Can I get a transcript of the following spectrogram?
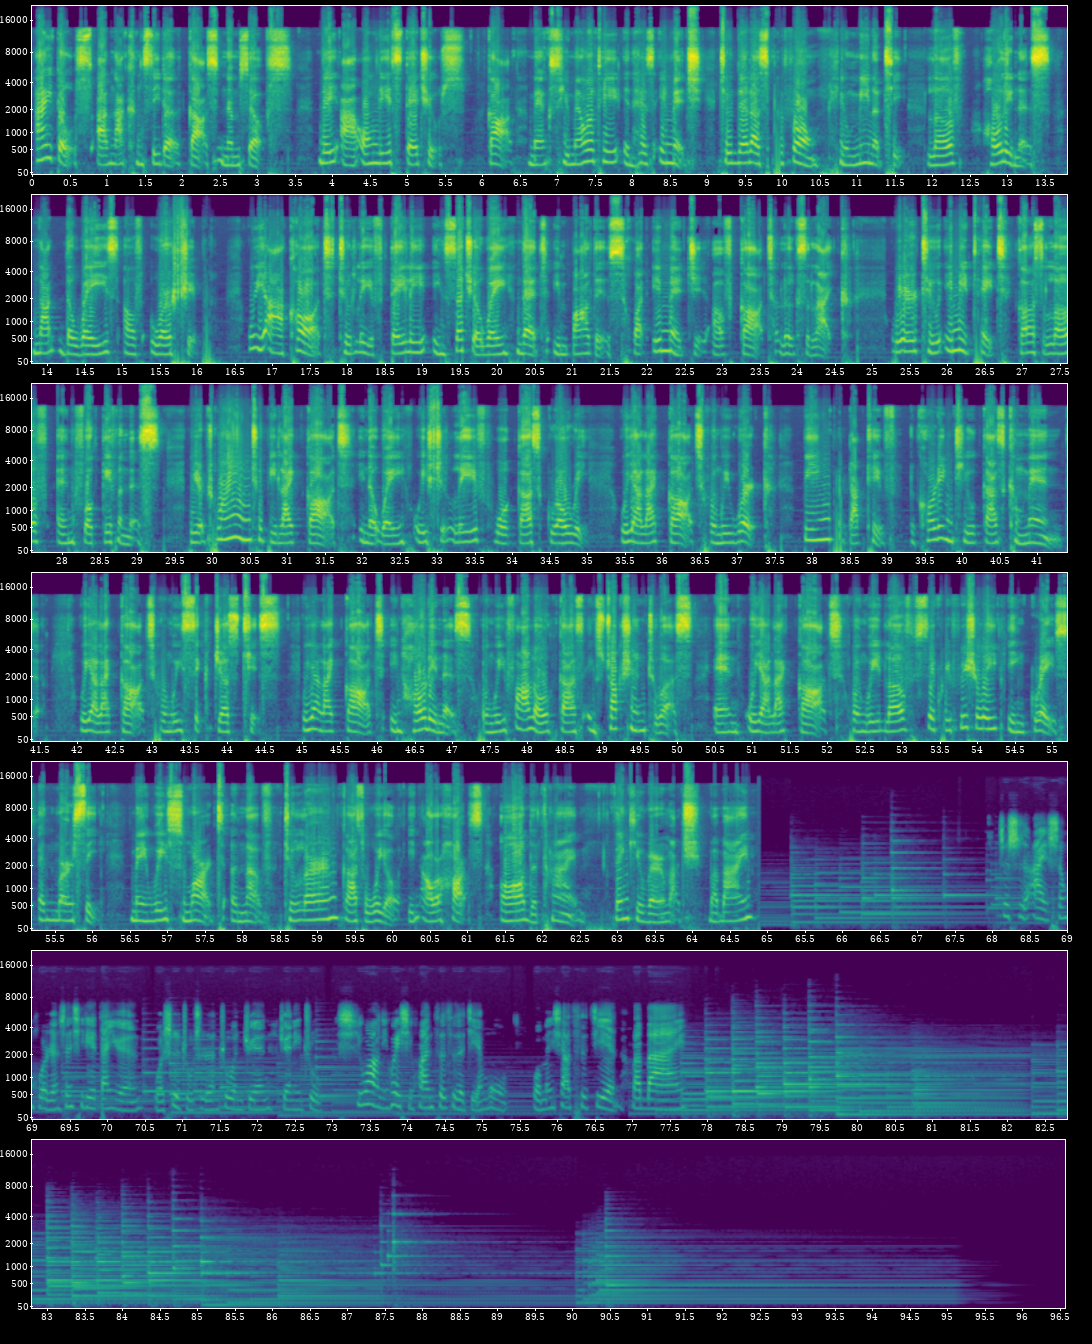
Idols are not considered gods themselves. They are only statues. God makes humility in His image to let us perform humility, love, holiness, not the ways of worship. We are called to live daily in such a way that embodies what image of God looks like. We're to imitate God's love and forgiveness. We are trying to be like God in a way we should live for God's glory. We are like God when we work, being productive according to God's command. We are like God when we seek justice. We are like God in holiness when we follow God's instruction to us. And we are like God when we love sacrificially in grace and mercy. May we smart enough to learn God's will in our hearts all the time. Thank you very much. Bye bye. 这是爱生活人生系列单元，我是主持人朱文娟，Jenny 祝，希望你会喜欢这次的节目，我们下次见，拜拜。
